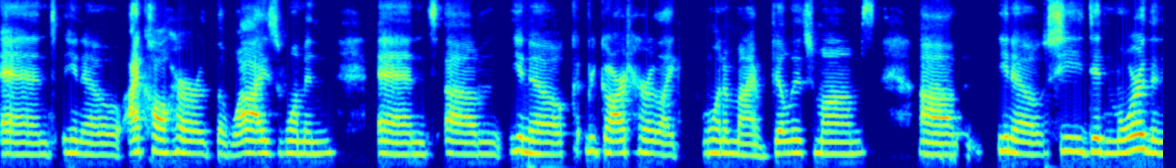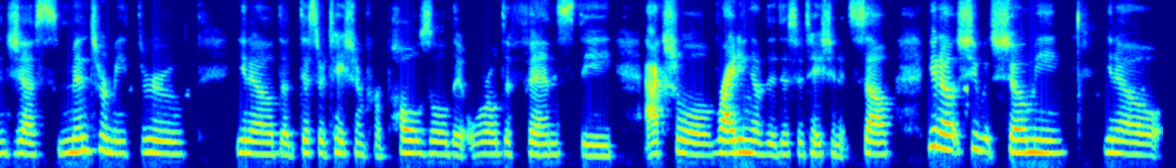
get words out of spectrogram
and you know i call her the wise woman and um you know regard her like one of my village moms um you know she did more than just mentor me through you know the dissertation proposal the oral defense the actual writing of the dissertation itself. You know she would show me you know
